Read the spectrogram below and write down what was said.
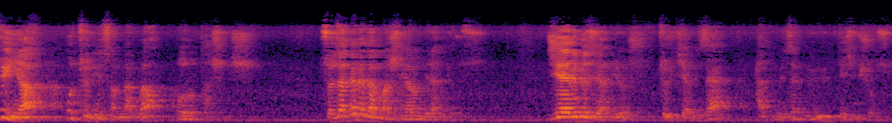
Dünya bu tür insanlarla dolu taşmış. Söze nereden başlayalım bilemiyoruz. Ciğerimiz yanıyor. Türkiye'mize, hepimize büyük geçmiş olsun.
